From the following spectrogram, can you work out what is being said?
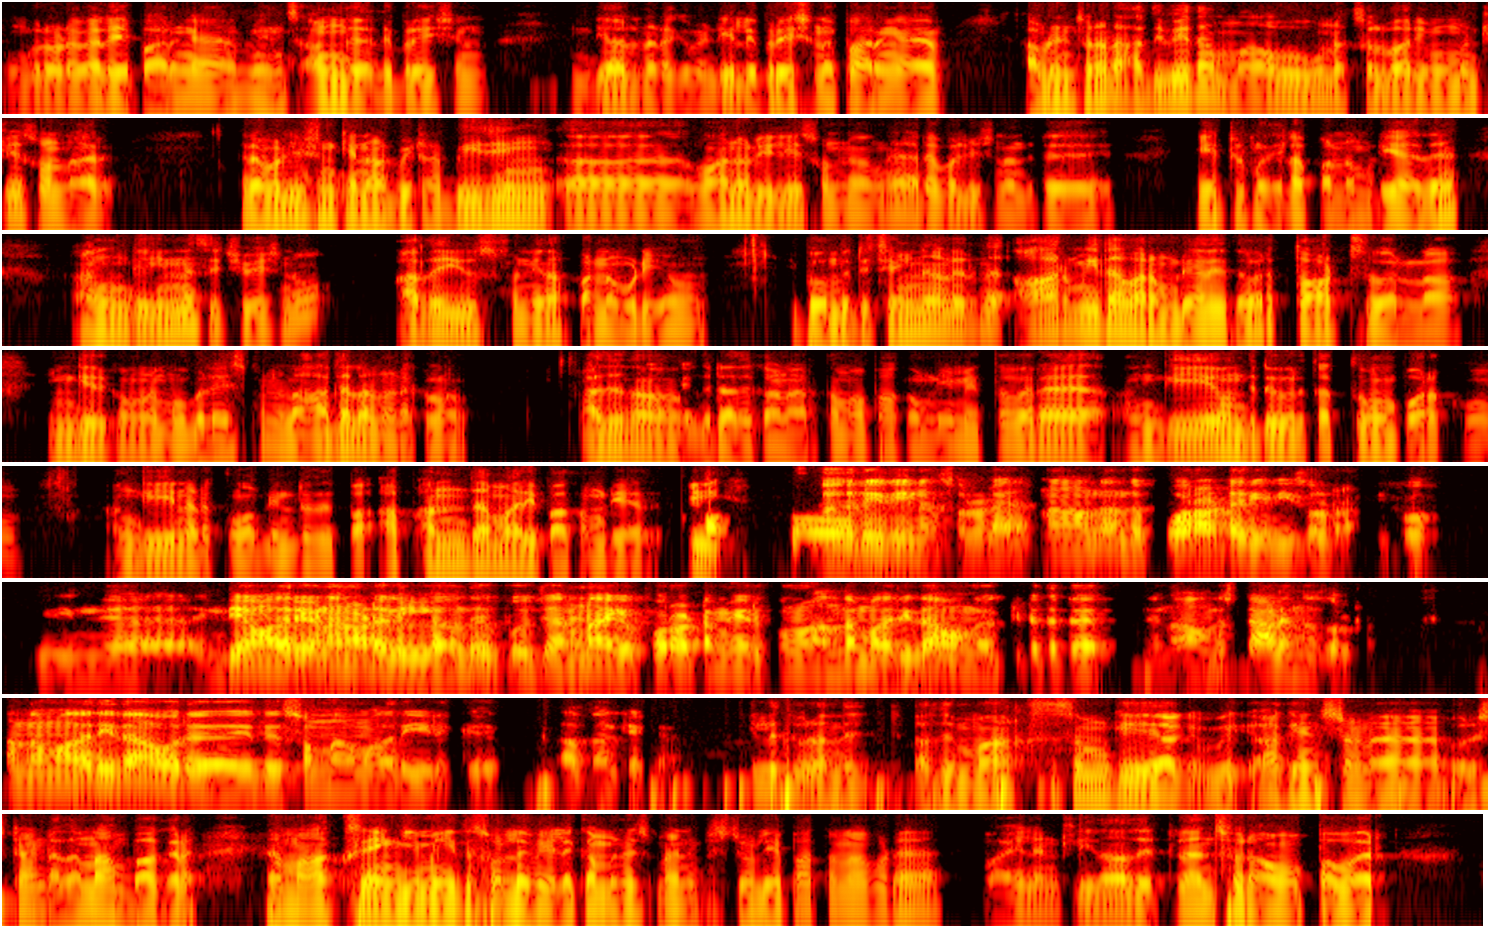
உங்களோட வேலையை பாருங்கள் மீன்ஸ் அங்கே லிபரேஷன் இந்தியாவில் நடக்க வேண்டிய லிபரேஷனை பாருங்கள் அப்படின்னு சொன்னார். அதுவே தான் மாவோவும் நக்சல்வாரி மூமெண்ட்லேயும் சொன்னார். ரெவல்யூஷன் கெனாட் பீட் பீஜிங் வானொலியிலேயே சொன்னாங்க. ரெவல்யூஷன் வந்துட்டு ஏற்றுமதியெலாம் பண்ண முடியாது. அங்கே என்ன சுச்சுவேஷனும் அதை யூஸ் பண்ணி தான் பண்ண முடியும். இப்போ வந்துட்டு சைனாலேருந்து ஆர்மி தான் வர முடியாதே தவிர தாட்ஸ் வரலாம். இங்கே இருக்கவங்களை மொபைலைஸ் பண்ணலாம். அதெல்லாம் நடக்கலாம். அதுதான். வந்துட்டு அதுக்கான அர்த்தமாக பார்க்க முடியுமே தவிர அங்கேயே வந்துட்டு ஒரு தத்துவம் பிறக்கும் அங்கேயே நடக்கும் அப்படின்றது பா- அப்- அந்த மாதிரி பார்க்க முடியாது. தத்துவ ரீதி நான் சொல்லல. நான் வந்து அந்த போராட்ட ரீதி சொல்றேன். இப்போ இந்த இந்தியா மாதிரியான நாடுகள்ல வந்து இப்போ ஜனநாயக போராட்டமே இருக்கும். அந்த மாதிரி தான் அவங்க கிட்டத்தட்ட நான் வந்து ஸ்டாலின் சொல்றேன். அந்த மாதிரி தான் ஒரு இது சொன்ன மாதிரி இருக்கு. அதுதான் கேட்கறேன் இல்லை தூர் அந்த அது மார்க்சிசம்க்கு அகேன்ஸ்டான ஒரு ஸ்டாண்டாக தான் நான் பார்க்குறேன் ஏன்னா மார்க்ஸே எங்கேயுமே இது சொல்லவே இல்லை. கம்யூனிஸ்ட் மேனிஃபெஸ்டோலேயே பார்த்தோம்னா கூட வயலண்ட்லி தான் அது ட்ரான்ஸ்ஃபர் ஆகும் பவர்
